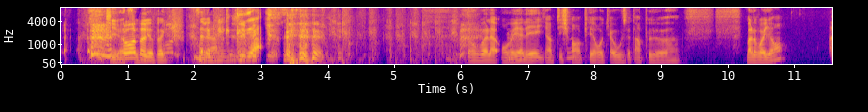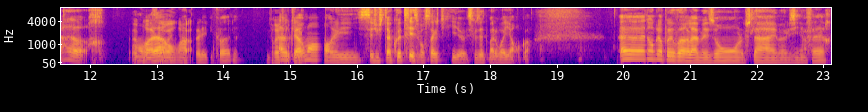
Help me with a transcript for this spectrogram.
T'as- vieux bug. Ça fait. Donc voilà, on va y aller. Il y a un petit chemin en pierre au cas où vous êtes un peu euh, malvoyant. Alors, Euh, bon, voilà, on voit un peu les vraie Ah, clairement, c'est juste à côté, c'est pour ça que je dis euh, si vous êtes malvoyant, quoi. Euh, donc là, vous pouvez voir la maison, le slime, l'usine à faire.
